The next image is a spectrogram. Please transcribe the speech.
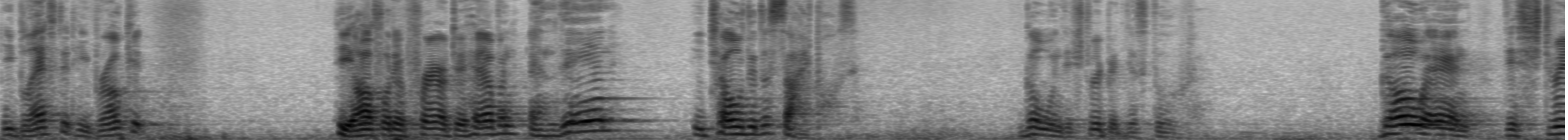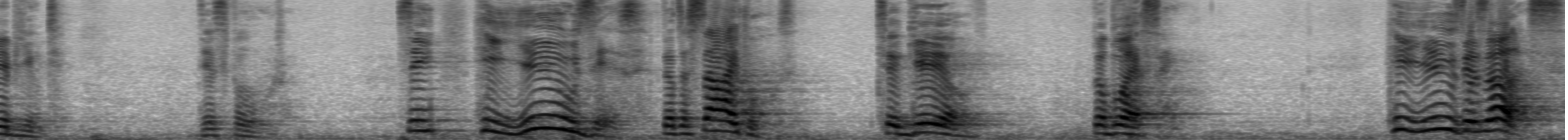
He blessed it, he broke it, he offered a prayer to heaven, and then he told the disciples go and distribute this food. Go and distribute this food. See, he uses the disciples to give the blessing. He uses us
